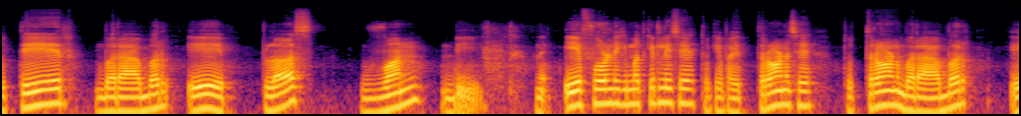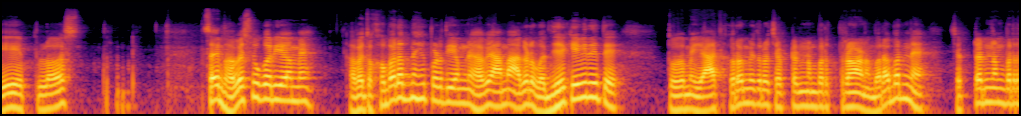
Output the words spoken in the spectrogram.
તો તેર બરાબર એ પ્લસ વન ડી. અને એ ફોરની કિંમત કેટલી છે? તો કે ભાઈ ત્રણ છે, તો ત્રણ બરાબર એ પ્લસ સાહેબ, હવે શું કરીએ અમે? હવે તો ખબર જ નહીં પડતી અમને. હવે આમાં આગળ વધીએ કેવી રીતે? તો તમે યાદ કરો મિત્રો ચેપ્ટર નંબર ત્રણ, બરાબર ને? ચેપ્ટર નંબર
